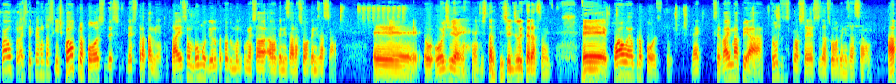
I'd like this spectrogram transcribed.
qual, você tem que perguntar o seguinte: qual o propósito desse, desse tratamento? Tá? Esse é um bom modelo para todo mundo começar a organizar na sua organização. É, hoje é, a gente está cheio de literações. É, qual é o propósito? Né? Você vai mapear todos os processos da sua organização, tá?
